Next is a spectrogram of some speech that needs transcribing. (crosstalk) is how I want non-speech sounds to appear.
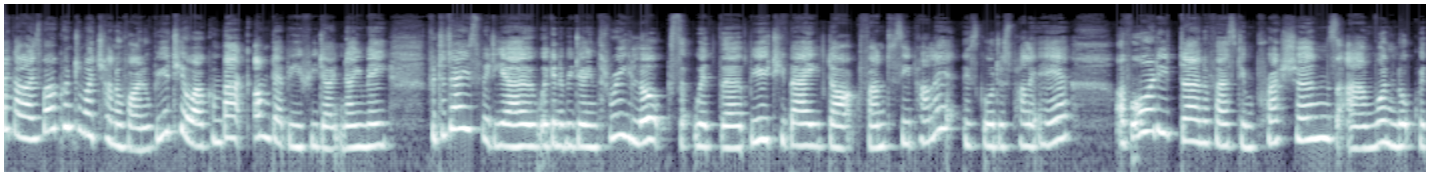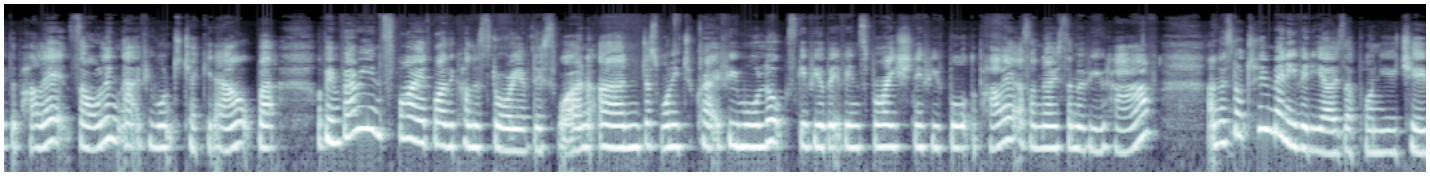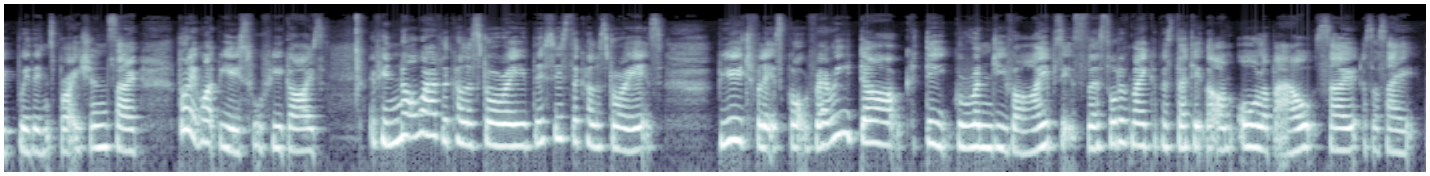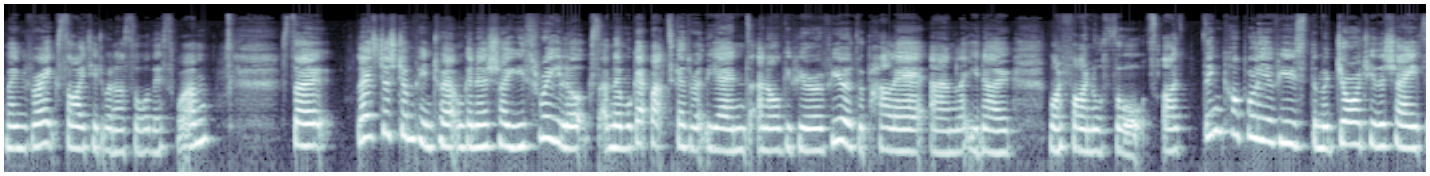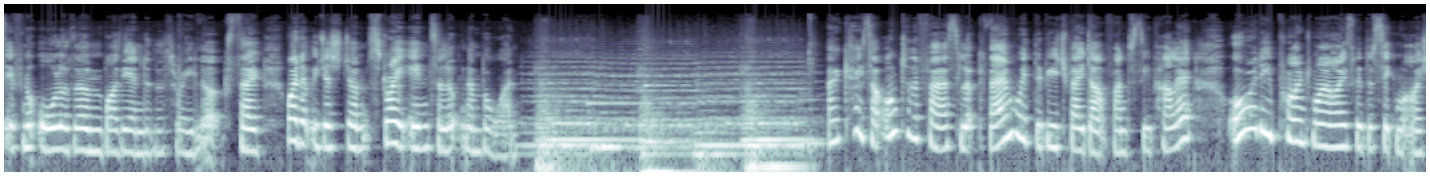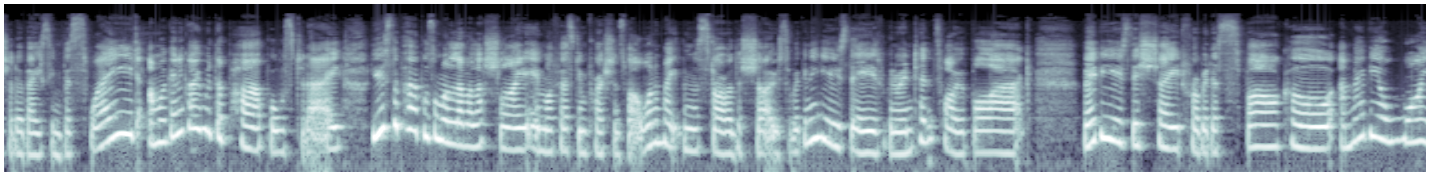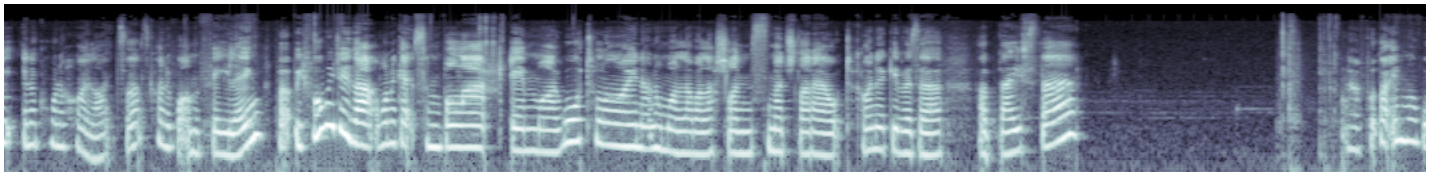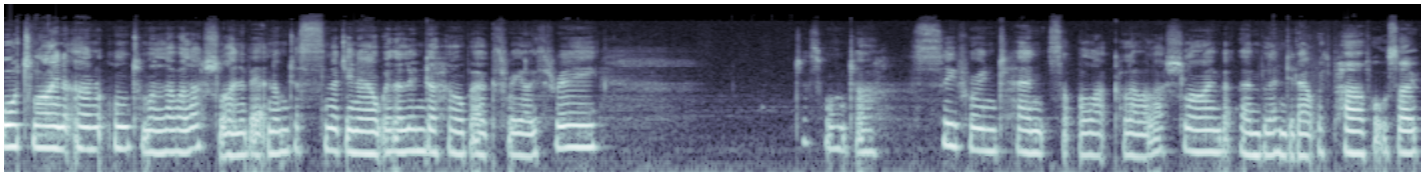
Hi guys, welcome to my channel Vinyl Beauty or welcome back. I'm Debbie if you don't know me. For today's video we're going to be doing three looks with the Beauty Bay Dark Fantasy palette, this gorgeous palette here. I've already done a first impressions and one look with the palette so I'll link that if you want to check it out but I've been very inspired by the colour story of this one and just wanted to create a few more looks, give you a bit of inspiration if you've bought the palette as I know some of you have and there's not too many videos up on YouTube with inspiration so thought it might be useful for you guys. If you're not aware of the colour story, this is the colour story. It's beautiful. It's got very dark, deep, grungy vibes. It's the sort of makeup aesthetic that I'm all about. So as I say, made me very excited when I saw this one. So let's just jump into it. I'm going to show you three looks and then we'll get back together at the end and I'll give you a review of the palette and let you know my final thoughts. I think I'll probably have used the majority of the shades, if not all of them, by the end of the three looks. So why don't we just jump straight into look number one. Okay, so on to the first look then with the Beauty Bay Dark Fantasy palette. Already primed my eyes with the Sigma eyeshadow base in Persuade and we're going to go with the purples today. Use the purples on my lower lash line in my first impressions but I want to make them the star of the show. So we're going to use these, we're going to intensify with black, maybe use this shade for a bit of sparkle and maybe a white inner corner highlight. So that's kind of what I'm feeling. But before we do that, I want to get some black in my waterline and on my lower lash line and smudge that out to kind of give us a a base there. Now I've put that in my waterline and onto my lower lash line a bit and I'm just smudging out with a Linda Hallberg 303. Just want a super intense black lower lash line but then blend it out with purple so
